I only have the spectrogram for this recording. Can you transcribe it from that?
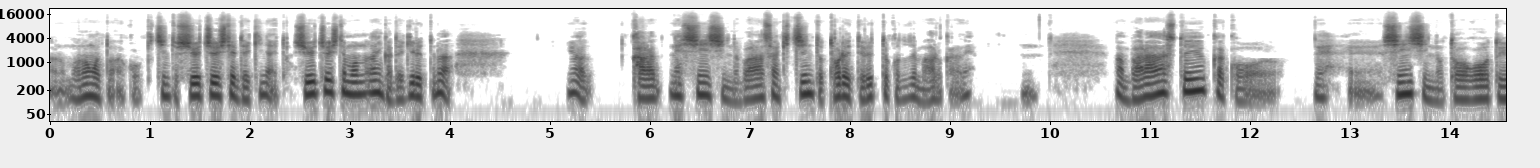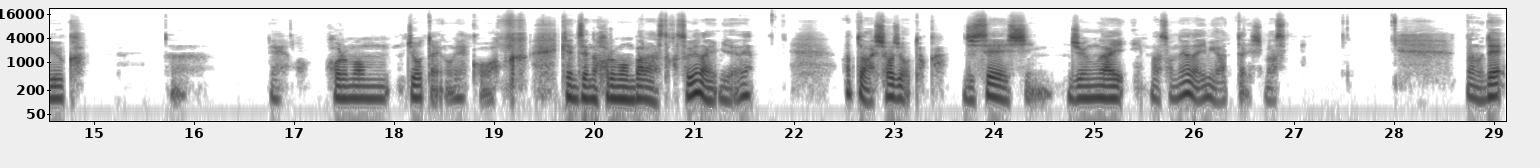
あの物事はこうきちんと集中してできないと。集中しても何かできるっていうのは、いや、から、ね、心身のバランスがきちんと取れてるってことでもあるからね。うんまあ、バランスというか、こう、ね、えー、心身の統合というか、うんね、ホルモン状態のね、こう、健全なホルモンバランスとかそういうような意味でね。あとは処女とか、自制心、純愛、まあそんなような意味があったりします。なので、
